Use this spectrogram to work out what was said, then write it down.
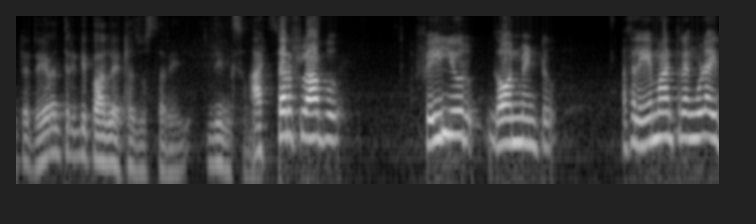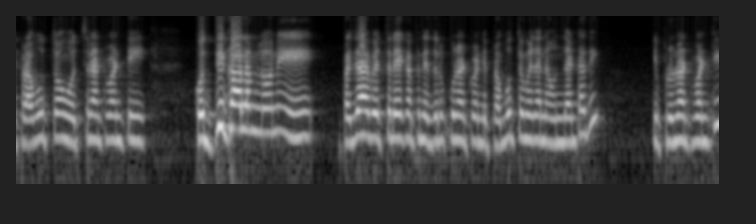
అంటే రేవంత్ రెడ్డి పాలన ఎట్లా చూస్తారు? దీనికి అట్టర్ ఫ్లాప్ ఫెయిల్యూర్ గవర్నమెంట్. అసలు ఏమాత్రం కూడా ఈ ప్రభుత్వం వచ్చినటువంటి కొద్ది కాలంలోనే ప్రజా వ్యతిరేకతను ఎదుర్కొన్నటువంటి ప్రభుత్వం ఏదైనా ఉందంటే అది ఇప్పుడున్నటువంటి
